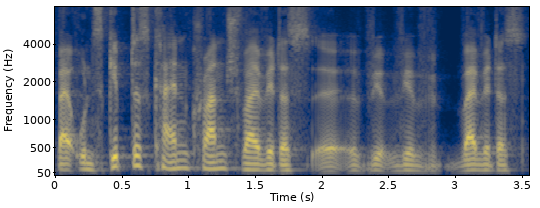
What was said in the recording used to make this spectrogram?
bei uns gibt es keinen Crunch, weil wir das, äh, wir, wir, weil wir das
